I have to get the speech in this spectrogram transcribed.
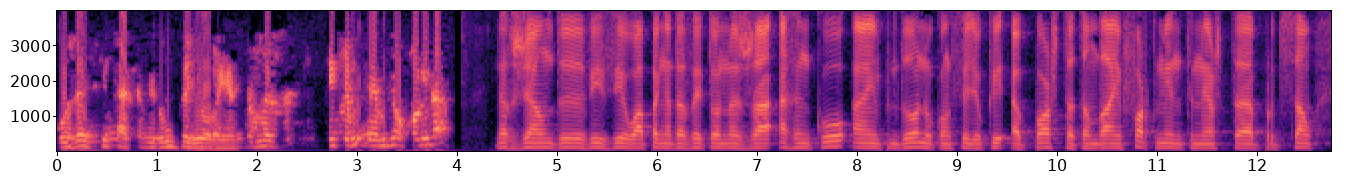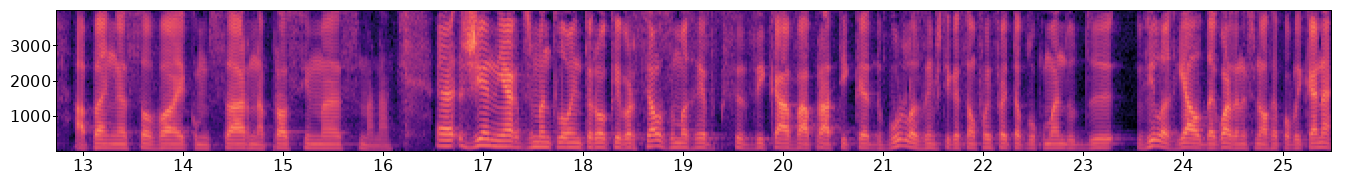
O azeite fica a saber um bocadinho verde, mas é a melhor qualidade. Na região de Viseu, a apanha da azeitona já arrancou em Penedon, no Conselho que aposta também fortemente nesta produção. A apanha só vai começar na próxima semana. A GNR desmantelou em Tarouca e Barcelos uma rede que se dedicava à prática de burlas. A investigação foi feita pelo comando de Vila Real da Guarda Nacional Republicana.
